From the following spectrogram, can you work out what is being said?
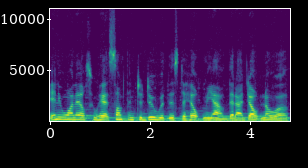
anyone else who had something to do with this to help me out that I don't know of,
